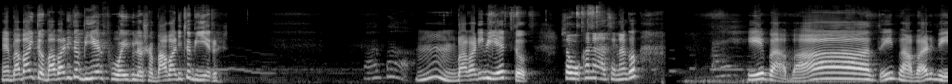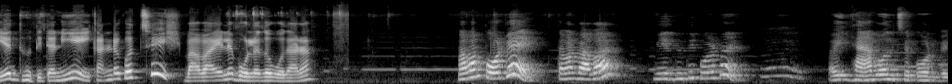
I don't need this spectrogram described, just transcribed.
হ্যাঁ বাবাই তো বাবারই তো বিয়ের ওইগুলো সব বাবারই তো বিয়ের হুম, বাবারই বিয়ের তো। সব ওখানে আছে না গো? এ বাবা তুই বাবার বিয়ের ধুতিটা নিয়ে এই কাণ্ডটা করছিস? বাবা এলে বলে দেবো, দাঁড়া। মামা পড়বে তোমার বাবার বিয়ের ধুতি পড়বে ওই হ্যাঁ বলছে পড়বে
